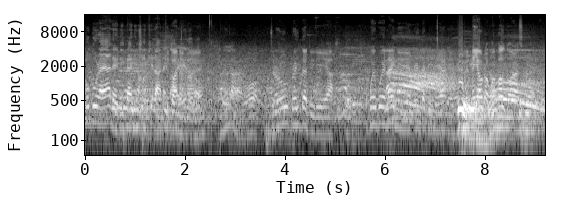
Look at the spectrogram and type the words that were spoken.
ကိုကိုရိုင်းကလည်းဒီ condition ဖြစ်လာနိုင်ဖြစ်ပါသွားတနိုင်ယ်ပါလို့တယ်။ဟုတ်လားဗောကျွန်တော်တို့ပြိသက်တွေတွေကဟိုပွဲပွဲလိုက်နေတဲ့ပြိသက်တွေတွေကနေနှစ်ယောက်တော့မှပောက်သွားတာဆိုတော့ဟို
